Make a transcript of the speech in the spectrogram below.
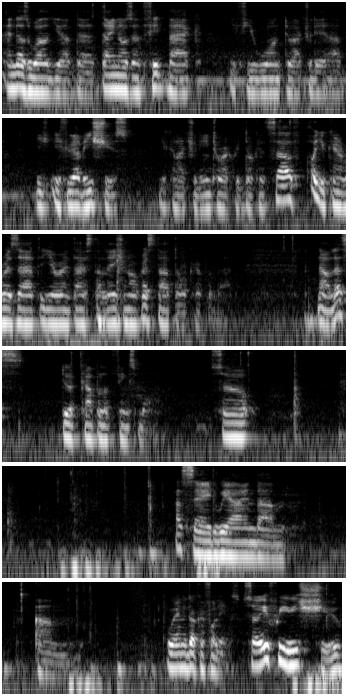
And as well you have the diagnose and feedback. If you want to actually have if you have issues you can actually interact with docker itself or you can reset your entire installation or restart docker for that. Now let's do a couple of things more. So as said we are in the um, um, we're in the Docker for Linux. So if we issue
